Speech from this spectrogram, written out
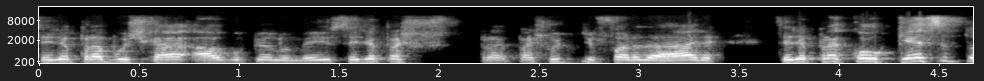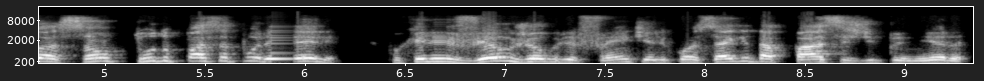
seja para buscar algo pelo meio, seja para chute de fora da área, seja para qualquer situação, tudo passa por ele porque ele vê o jogo de frente, ele consegue dar passes de primeira,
